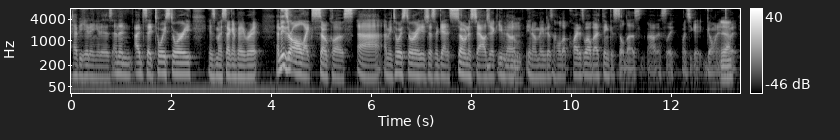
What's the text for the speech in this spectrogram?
heavy hitting it is. And then I'd say Toy Story is my second favorite. And these are all like so close. Uh, I mean, Toy Story is just again, it's so nostalgic, even though Mm-hmm. you know maybe doesn't hold up quite as well, but I think it still does. Honestly, once you get going into Yeah. it,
